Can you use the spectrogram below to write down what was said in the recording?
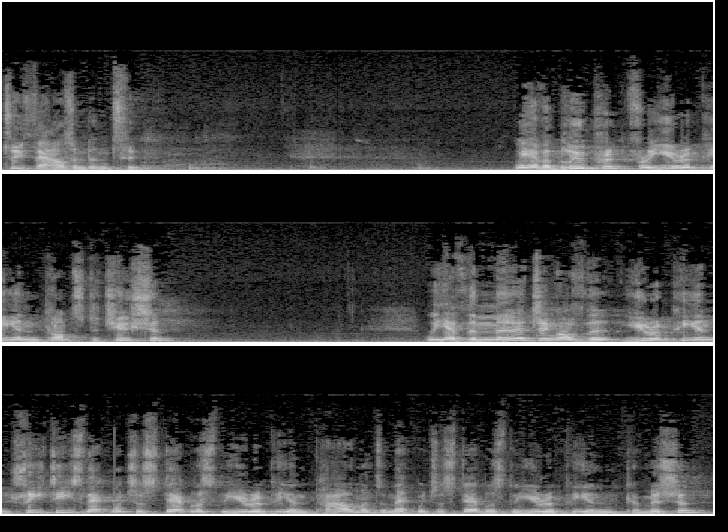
2002. We have a blueprint for a European constitution. We have the merging of the European treaties, that which established the European Parliament and that which established the European Commission.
